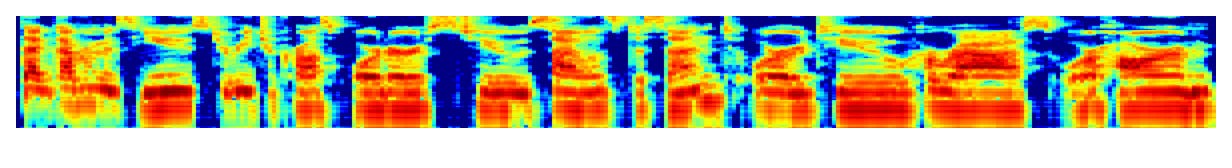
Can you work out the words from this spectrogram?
that governments use to reach across borders to silence dissent or to harass or harm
